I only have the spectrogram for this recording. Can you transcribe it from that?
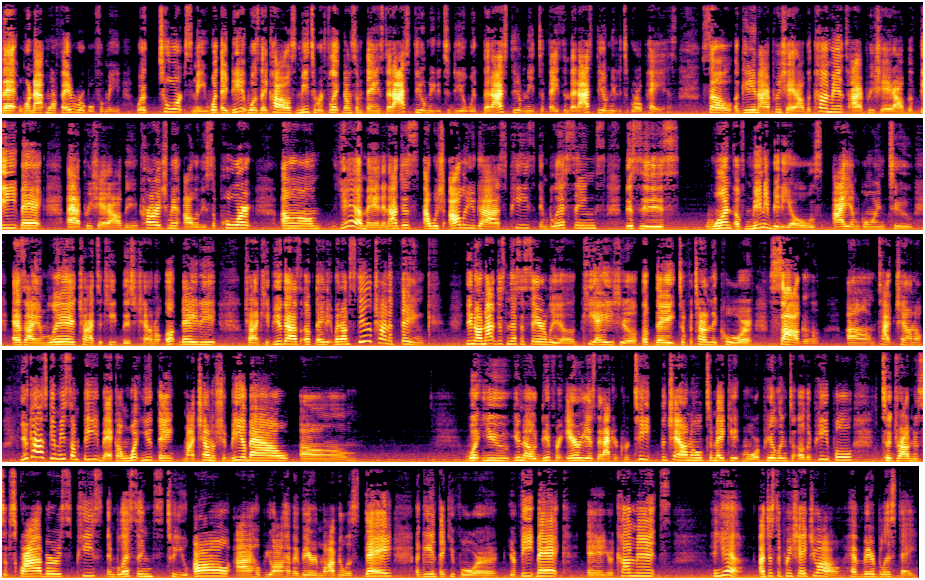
that were not more favorable for me were towards me. What they did was they caused me to reflect on some things that I still needed to deal with, that I still need to face, and that I still needed to grow past. So again, I appreciate all the comments. I appreciate all the feedback. I appreciate all the encouragement, all of the support. Um, yeah, man. And I just, I wish all of you guys peace and blessings. This is one of many videos I am going to, as I am led, try to keep this channel updated, try and keep you guys updated. But I'm still trying to think, you know, not just necessarily a Kiasia update to Paternity Court saga um, type channel. You guys give me some feedback on what you think my channel should be about. Um, what you, you know, different areas that I could critique the channel to make it more appealing to other people, to draw new subscribers. Peace and blessings to you all. I hope you all have a very marvelous day. Again, thank you for your feedback and your comments. And yeah, I just appreciate you all. Have a very blessed day.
